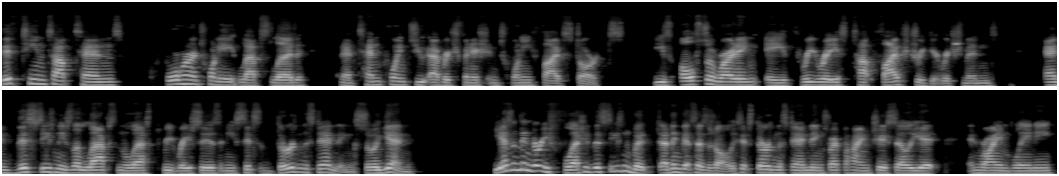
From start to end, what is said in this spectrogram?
15 top tens, 428 laps led, and a 10.2 average finish in 25 starts. He's also riding a three race top five streak at Richmond. And this season, he's led laps in the last three races, and he sits third in the standings. So, again, he hasn't been very fleshy this season, but I think that says it all. He sits third in the standings, right behind Chase Elliott and Ryan Blaney.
